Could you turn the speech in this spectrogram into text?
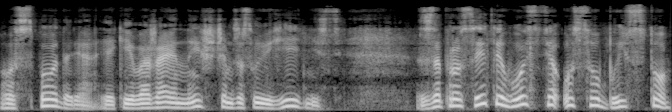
Господаря, який вважає нижчим за свою гідність, запросити гостя особисто.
